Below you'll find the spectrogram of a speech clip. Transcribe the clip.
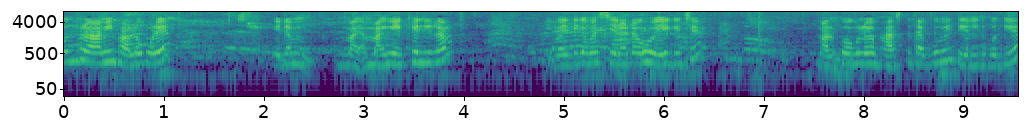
বন্ধুরা, আমি ভালো করে এটা মেখে নিলাম। এবার এদিকে আবার সেরাটাও হয়ে গেছে। মালপোয়াগুলো ভাজতে থাকব আমি তেল দেবো দিয়ে।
